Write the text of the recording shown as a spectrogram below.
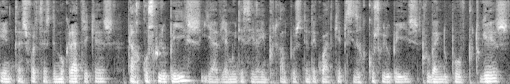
entre as forças democráticas para reconstruir o país, e havia muito essa ideia em Portugal depois de 74, que é preciso reconstruir o país o bem do povo português.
